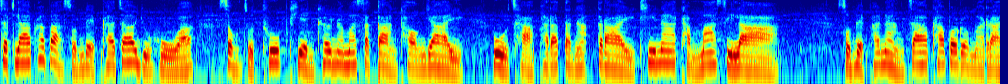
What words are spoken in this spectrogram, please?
เสร็จแล้วพระบาทสมเด็จพระเจ้าอยู่หัวทรงจุดธูปเทียนเครื่องนมัสการทองใหญ่ บูชาพระรัตนตรัยที่หน้าธรรมาศิลา สมเด็จพระนางเจ้าพระบรมรา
